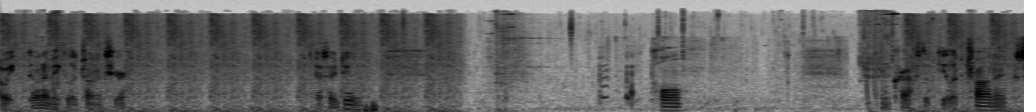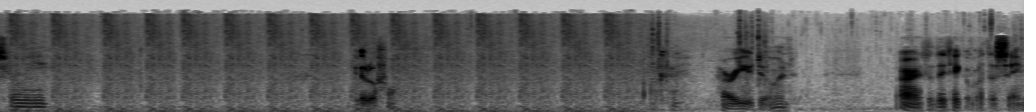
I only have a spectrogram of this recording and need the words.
Oh wait, don't I make electronics here? Yes, I do. Pull. And craft up the electronics for me. Beautiful. Okay, how are you doing? Alright, so they take about the same.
